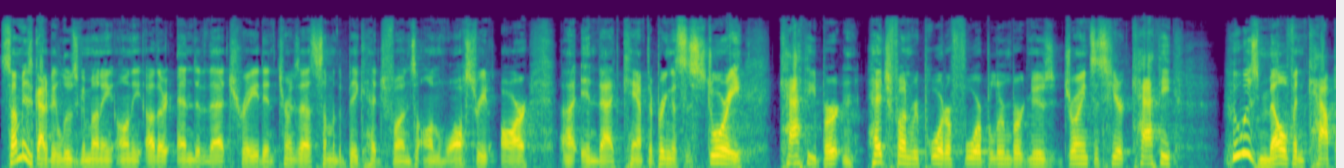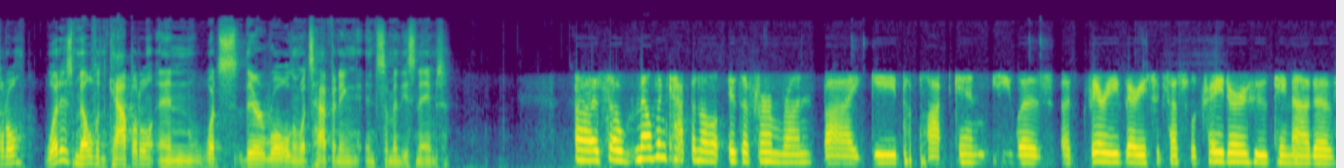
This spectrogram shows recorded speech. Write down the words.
Somebody's got to be losing money on the other end of that trade, and it turns out some of the big hedge funds on Wall Street are uh, in that camp. To bring us a story, Kathy Burton, hedge fund reporter for Bloomberg News, joins us here. Kathy, who is Melvin Capital? What is Melvin Capital and what's their role and what's happening in some of these names? Uh, so Melvin Capital is a firm run by Gabe Plotkin. He was a very, very successful trader who came out of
